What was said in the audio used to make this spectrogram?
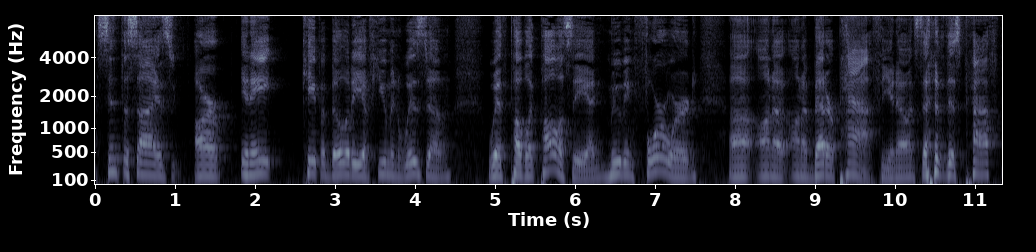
synthesize our innate capability of human wisdom with public policy and moving forward uh, on a on a better path. You know, instead of this path.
